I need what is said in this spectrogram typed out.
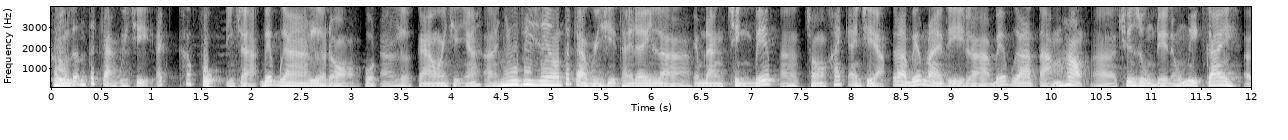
hướng dẫn tất cả quý chị cách khắc phục tình trạng bếp ga lửa đỏ, cột à, lửa cao anh chị nhé. À, Như video tất cả quý chị thấy đây là em đang chỉnh bếp à, cho khách anh chị ạ. Tức là bếp này thì là bếp ga 8 họng, à, chuyên dùng để nấu mì cay, à,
